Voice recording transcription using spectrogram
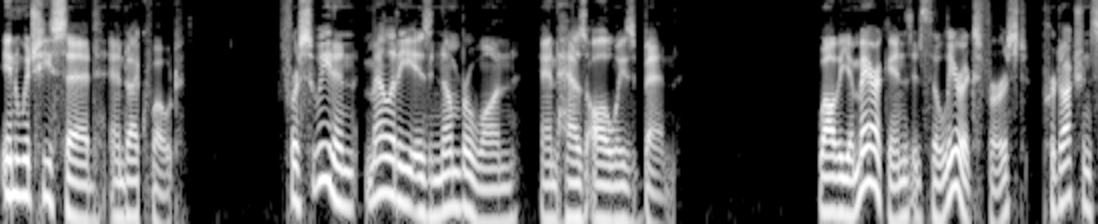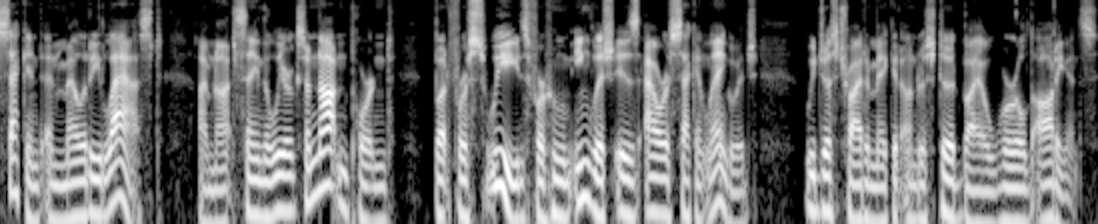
in which he said, and I quote, For Sweden, melody is number one and has always been. While the Americans, it's the lyrics first, production second, and melody last. I'm not saying the lyrics are not important, but for Swedes, for whom English is our second language, we just try to make it understood by a world audience.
